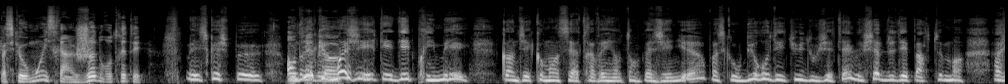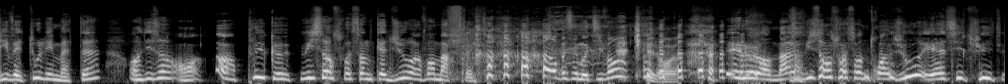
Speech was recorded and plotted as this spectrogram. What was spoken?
parce qu'au moins il serait un jeune retraité. Mais est-ce que je peux vous André dire que moi j'ai été déprimée quand j'ai commencé à travailler en tant qu'ingénieur parce qu'au bureau d'études où j'étais, le chef de département arrivait tous les matins en disant oh, ah, plus que 864 jours avant ma retraite. C'est motivant. et le lendemain 863 jours et ainsi de suite.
